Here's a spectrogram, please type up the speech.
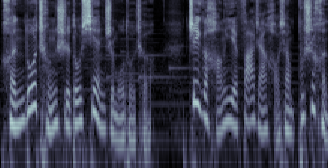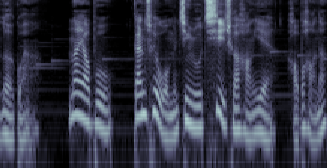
很多城市都限制摩托车，这个行业发展好像不是很乐观啊。那要不干脆我们进入汽车行业好不好呢？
